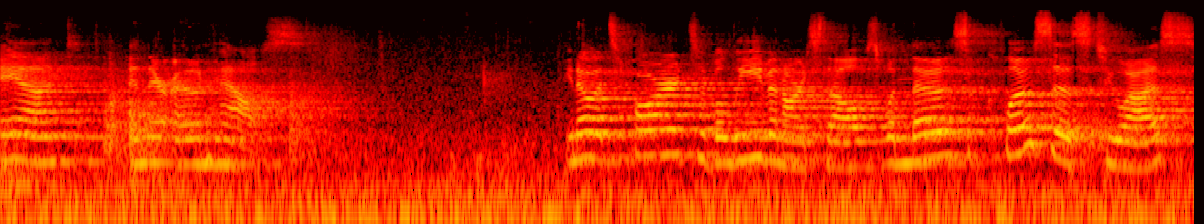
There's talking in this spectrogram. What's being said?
and in their own house. You know, it's hard to believe in ourselves when those closest to us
